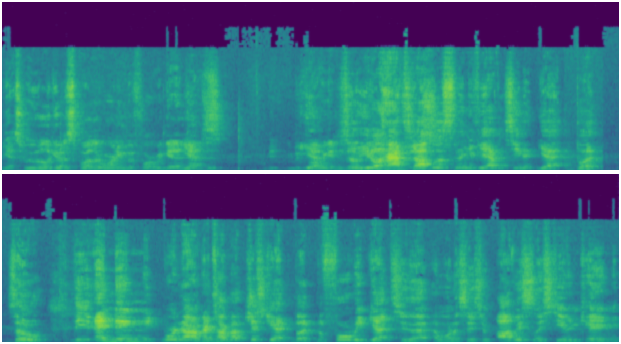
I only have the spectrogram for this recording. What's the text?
Yes, we will give a spoiler warning before we get into Yes. the, before Yeah, we get into so you don't have to stop listening if you haven't seen it yet. But so the ending, we're not going to talk about just yet. But before we get to that, I want to say so. Obviously, Stephen King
